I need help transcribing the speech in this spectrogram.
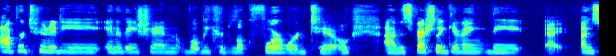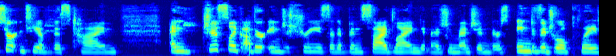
opportunity, innovation, what we could look forward to, um, especially given the uh, uncertainty of this time. And just like other industries that have been sidelined, and as you mentioned, there's individual play-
